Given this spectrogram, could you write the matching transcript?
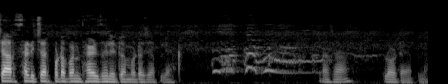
चार साडेचार फुटापर्यंत हाईट झाली टोमॅटोची आपल्या. असा प्लॉट आहे आपला.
